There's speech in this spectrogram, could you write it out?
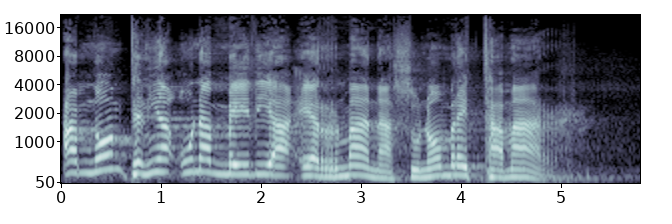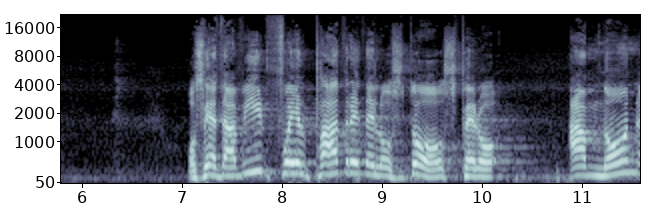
Amnón tenía una media hermana, su nombre Tamar. O sea, David fue el padre de los dos, pero Amnón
